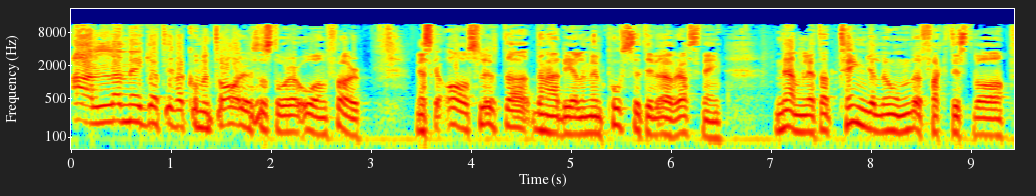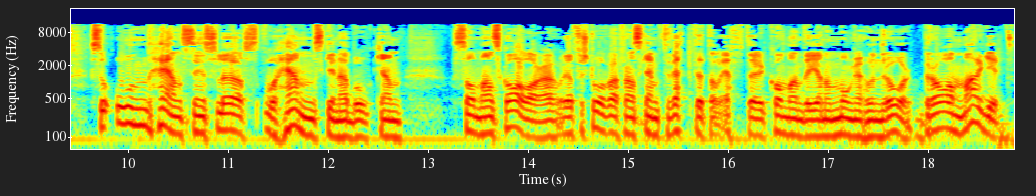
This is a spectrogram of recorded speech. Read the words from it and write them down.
alla negativa kommentarer som står här ovanför. Men jag ska avsluta den här delen med en positiv överraskning. Nämligen att Tengel den onde faktiskt var så ond, hänsynslös och hemsk i den här boken som han ska vara. Och jag förstår varför han skrämt vettet av efterkommande genom många hundra år. Bra Margit!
